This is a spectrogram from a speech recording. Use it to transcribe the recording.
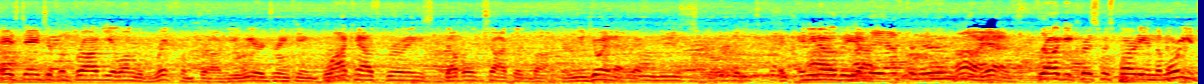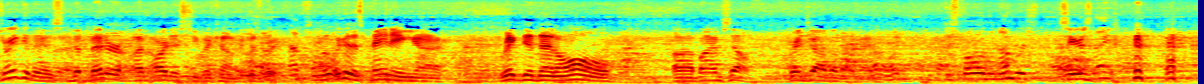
Hey, it's Danger from Froggy along with Rick from Froggy. We are drinking Block House Brewing's Double Chocolate Bock. Are you enjoying that, Rick? Oh, and, you know the. Uh, Monday afternoon. oh, yeah. Froggy Christmas Party. And the more you drink of this, the better an artist you become. Because Rick, Absolutely. look at this painting. Uh, Rick did that all uh, by himself. Great job on that, man. Just follow the numbers. Cheers.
